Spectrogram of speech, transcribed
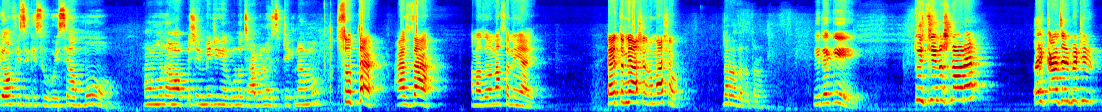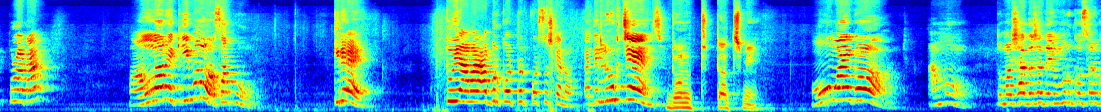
কি অফিসে কিছু হয়েছে আম্মু? আমার মনে হয় অফিসের মিটিংয়ে কোনো ঝামেলা হয়েছে ঠিক না আম্মু? চুপ থাক আজ যা। আমার জন্য নাস্তা নিয়ে আয়। এই তুমি আসো রুমে আসো। দাঁড়াও দাঁড়াও দাঁড়াও। এটা কি? তুই চিনিস না রে? এই কাজের বেটির পোলাটা? আল্লাহ রে কি বলো সাপু? কি রে তুই আমার আব্বুর কোট পরছিস কেন? এদি look change don't touch me oh my god আম্মু তোমার সাথে সাথে মূর্খ সর্গ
